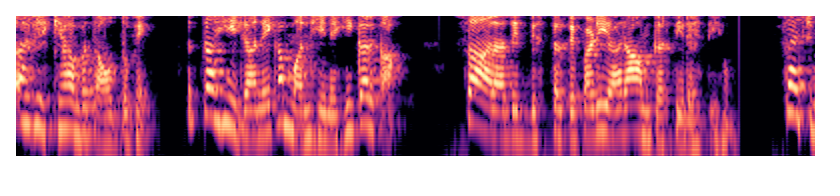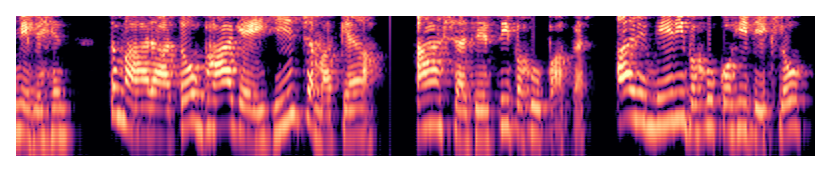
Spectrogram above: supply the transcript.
अरे क्या बताऊँ तुम्हें? कहीं जाने का मन ही नहीं करता। सारा दिन बिस्तर पे पड़ी आराम करती रहती हूँ। सच में, बहन, तुम्हारा तो भाग्य ही चमक गया। आशा जैसी बहू पाकर। अरे मेरी बहू को ही देख लो।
